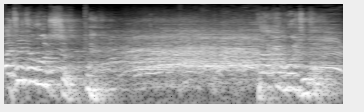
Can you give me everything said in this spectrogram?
Хотите лучше? Так и будет.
